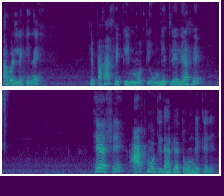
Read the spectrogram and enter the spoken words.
आवडले की नाही? हे पहा हे तीन मोती ओवून घेतलेले आहे. हे असे आठ मोती धाग्यात ओवून घेतलेले आहेत.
